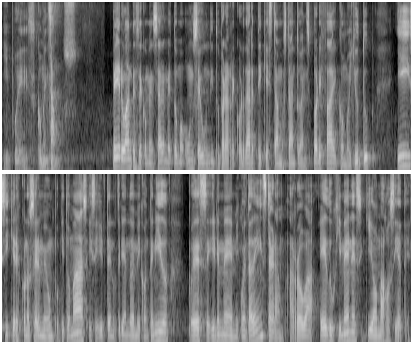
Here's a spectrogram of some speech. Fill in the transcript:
y pues comenzamos. Pero antes de comenzar me tomo un segundito para recordarte que estamos tanto en Spotify como YouTube y si quieres conocerme un poquito más y seguirte nutriendo de mi contenido, puedes seguirme en mi cuenta de Instagram, arroba edujiménez-7.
